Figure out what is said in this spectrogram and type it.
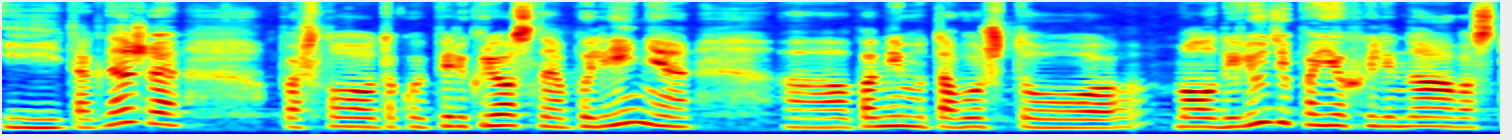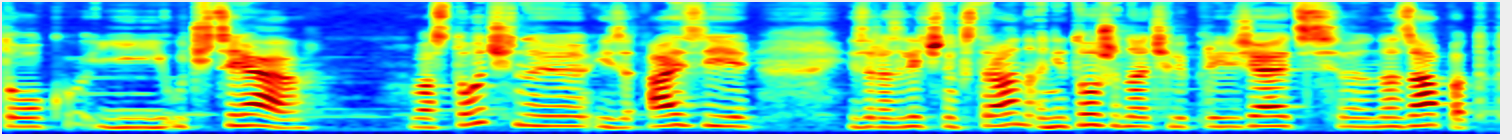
И тогда же пошло такое перекрестное опыление, а, помимо того, что молодые люди поехали на восток, и учителя восточные, из Азии, из различных стран, они тоже начали приезжать э, на Запад.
